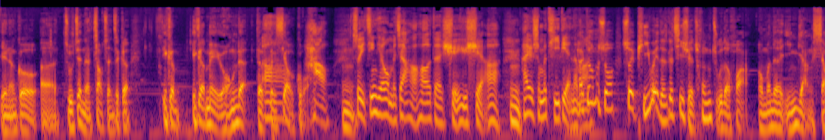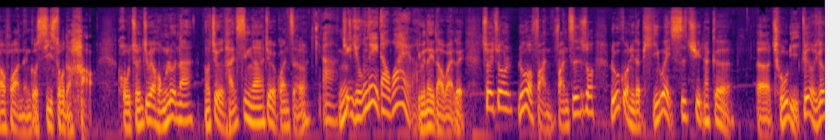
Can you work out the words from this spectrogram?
也能够呃逐渐的造成这个一个一个美容的的的效果。哦好，所以今天我们就要好好的学一学啊。嗯，还有什么提点的吗还跟他？们说，所以脾胃的这个气血充足的话，我们的营养消化能够吸收的好，口唇就会红润啊，然后就有弹性啊，就有光泽，啊，就由内到外了。由内到外对。所以说，如果反反之是说，如果你的脾胃失去那个呃处理，就有一个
